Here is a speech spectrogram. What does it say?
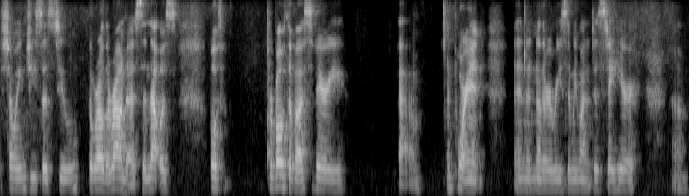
showing jesus to the world around us and that was both for both of us very um, important and another reason we wanted to stay here um,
